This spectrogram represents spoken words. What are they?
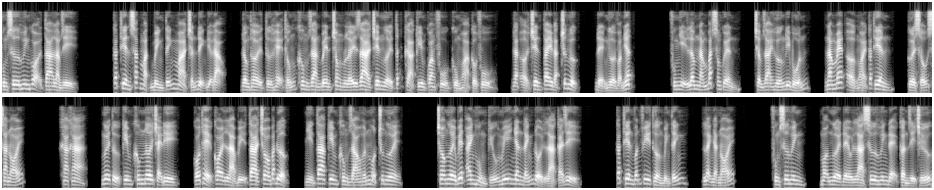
Phùng sư huynh gọi ta làm gì? Cát Thiên sắc mặt bình tĩnh mà chấn định địa đạo, đồng thời từ hệ thống không gian bên trong lấy ra trên người tất cả kim quang phù cùng hỏa cầu phù, đặt ở trên tay đặt trước ngực, để người vào nhất. Phùng Nhị Lâm nắm bắt xong quyền, chậm rãi hướng đi bốn, năm mét ở ngoài Cát Thiên, cười xấu xa nói: "Kha kha, ngươi tử kim không nơi chạy đi, có thể coi là bị ta cho bắt được, nhìn ta kim không giáo huấn một chút ngươi. Cho ngươi biết anh hùng cứu mỹ nhân đánh đổi là cái gì?" Cát Thiên vẫn phi thường bình tĩnh, lạnh nhạt nói: "Phùng sư huynh, mọi người đều là sư huynh đệ cần gì chứ?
